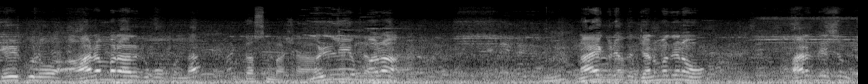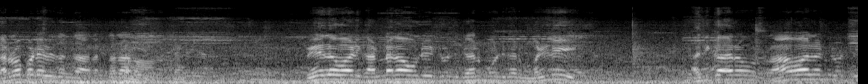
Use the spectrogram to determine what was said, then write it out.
కేకులో ఆడంబరాలకు పోకుండా మళ్ళీ మన నాయకుడి యొక్క జన్మదినం భారతదేశం గర్వపడే విధంగా రక్తదానం. పేదవాడికి అండగా ఉండేటువంటి జగన్మోహన్ రెడ్డి గారు మళ్ళీ అధికారం రావాలన్నటువంటి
